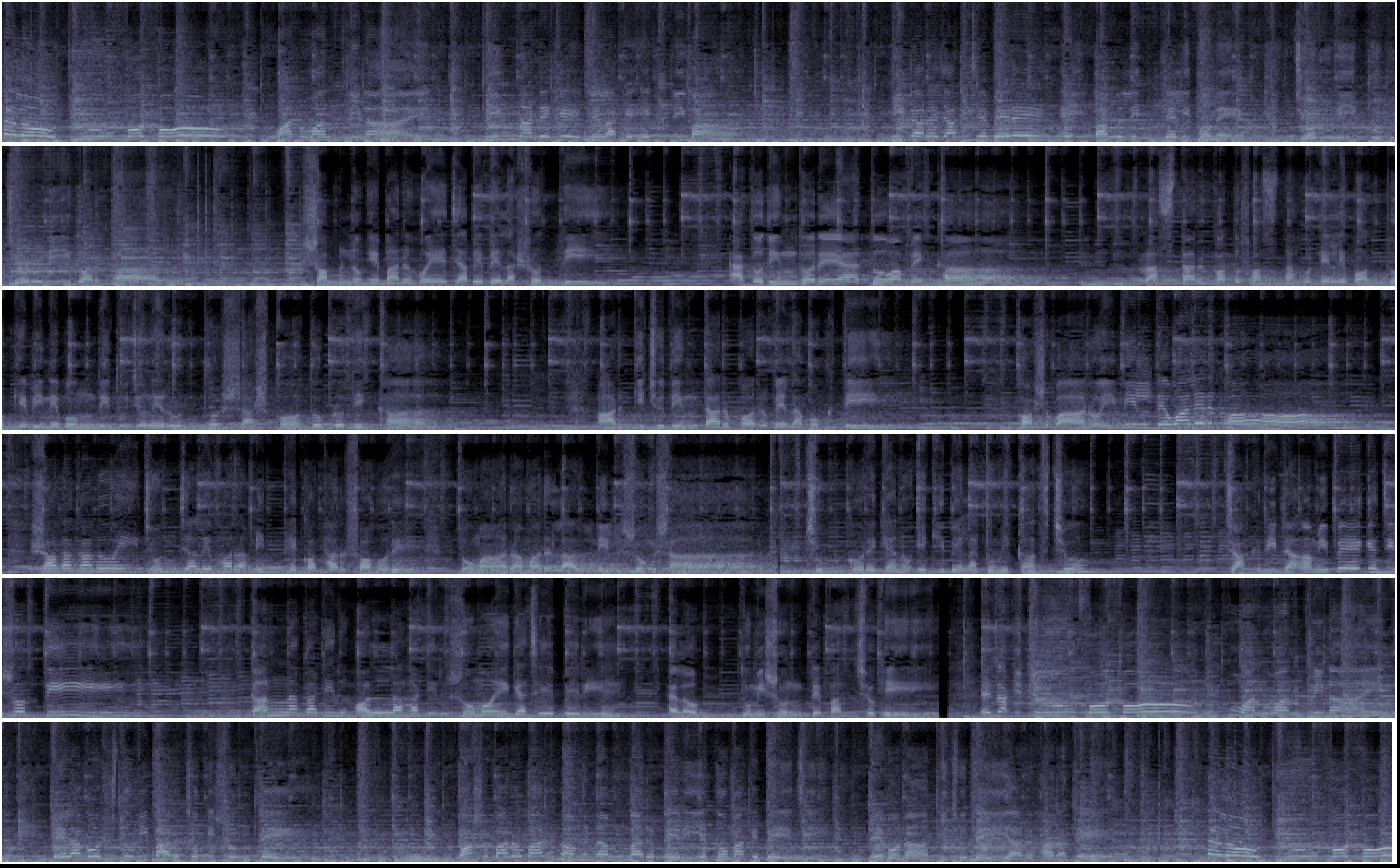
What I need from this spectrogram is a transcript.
Hello two four four one one three nine না ডেকে বেলাকে একটি বার। মিটারে যাচ্ছে বেড়ে এই পাবলিক টেলিফোনে জরুরি, খুব জরুরি দরকার। স্বপ্ন এবার হয়ে যাবে বেলা সত্যি। এতদিন ধরে এত অপেক্ষা। রাস্তার কত সস্তা হোটেলে বদ্ধ কেবিনে বন্দি দুজনের রুদ্ধশ্বাস কত প্রতীক্ষা। আর কিছুদিন তারপর বেলা মুক্তি। কসবার ওই নীল দেওয়ালের ঘর, সাদা কালো এই জঞ্জালে ভরা মিথ্যে কথার শহরে, তোমার আমার লাল নীল সংসার। চুপ করে কেন একই বেলা তুমি কাঁদছো? চাকরিটা আমি পেয়ে গেছি সত্যি। কান্নাকাটির হল্লাহাটির সময় গেছে পেরিয়ে। হ্যালো? তুমি শুনতে পাচ্ছ কি? এটা কি two four four one one three nine Bela boss, তুমি পারছ কি শুনতে? দশ বারো বার রং নাম্বার পেরিয়ে তোমাকে পেয়েছি। দেব না কিছুতেই আর হারাতে। Hello two four four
